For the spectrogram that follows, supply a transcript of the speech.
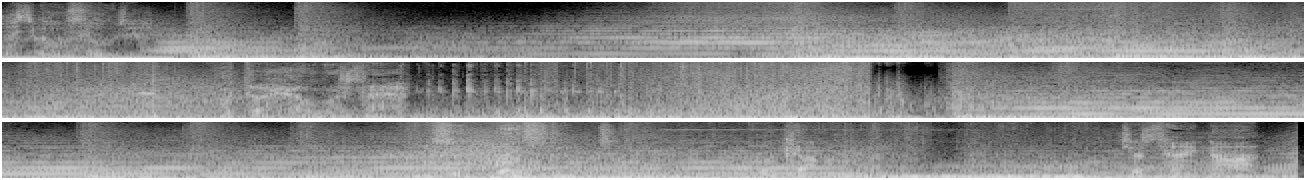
Let's go, soldier. What the hell was that? Mr. President, We're coming. Just hang on.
